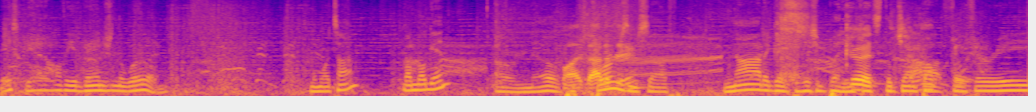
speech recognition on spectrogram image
Basically had all the advantage in the world. One more time. One more again. Oh no. Well, he is that a corners himself. Not a good position, but he Good gets the jump job. out for free.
